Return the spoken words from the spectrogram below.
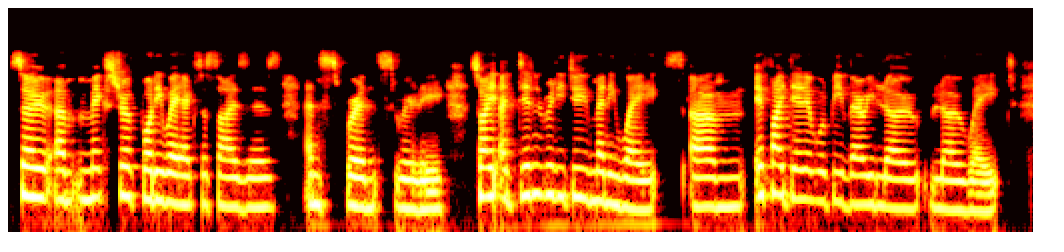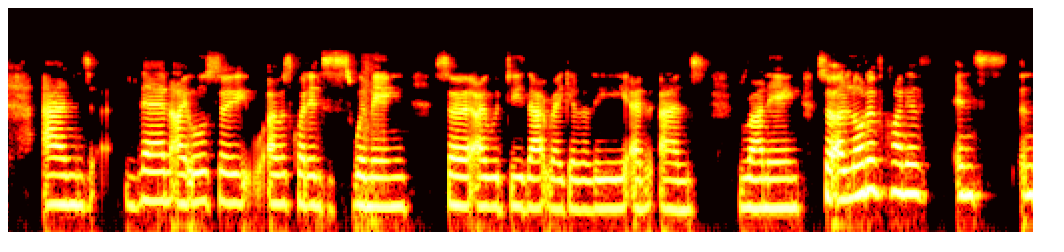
So um, mixture of body weight exercises and sprints really. So I, I didn't really do many weights. Um, if I did, it would be very low, low weight. And then I also I was quite into swimming, so I would do that regularly and and running. So a lot of kind of in in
